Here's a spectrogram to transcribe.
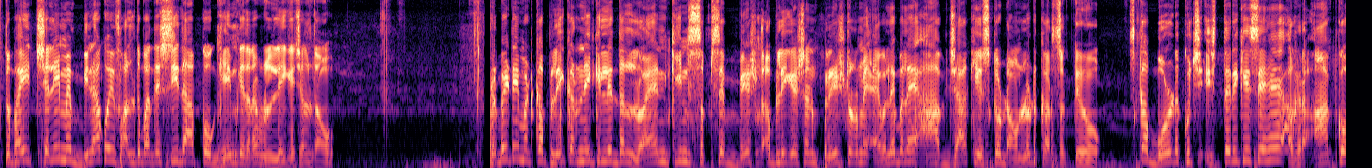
तो भाई, चलिए मैं बिना कोई फालतू बातें सीधा आपको गेम की तरफ़ लेके चलता हूँ। बेटे मटका प्ले करने के लिए द लॉयन किन सबसे बेस्ट एप्लीकेशन प्ले स्टोर में अवेलेबल है, आप जाके इसको डाउनलोड कर सकते हो। इसका बोर्ड कुछ इस तरीके से है। अगर आपको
